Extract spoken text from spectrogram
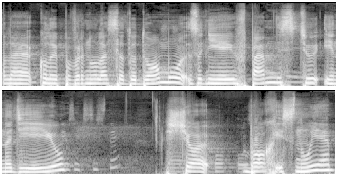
Але коли повернулася додому з однією впевністю і надією, що Бог існує,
